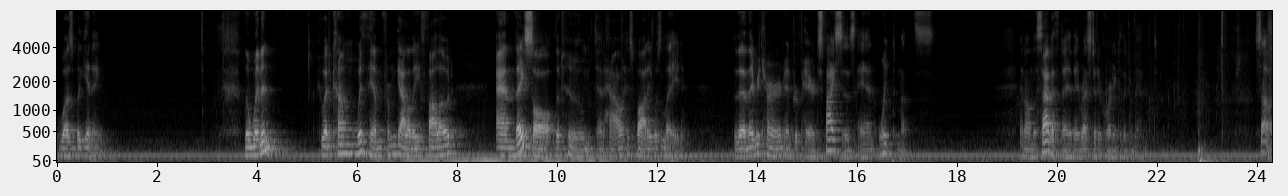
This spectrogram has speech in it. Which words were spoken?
was beginning. The women who had come with him from Galilee followed, and they saw the tomb and how his body was laid. Then they returned and prepared spices and ointments. And on the Sabbath day they rested according to the commandment. So,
